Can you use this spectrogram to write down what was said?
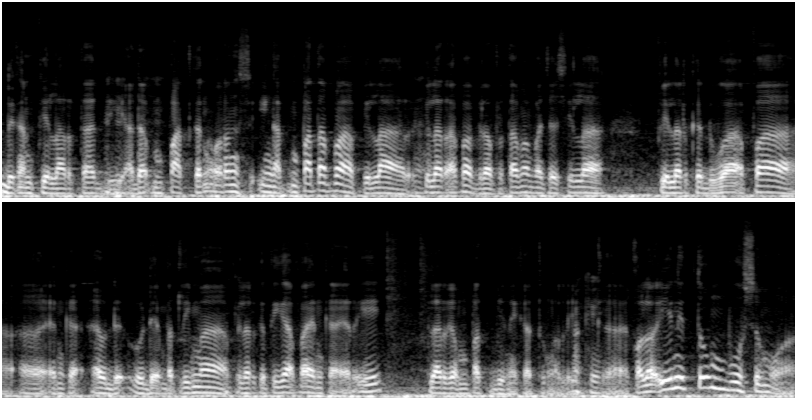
dengan pilar tadi. Ada empat kan orang ingat empat apa pilar. Pilar apa? Pilar pertama Pancasila. Pilar kedua apa? NK, UD, UD 45. Pilar ketiga apa? NKRI. Pilar keempat Bhinneka Tunggal Ika. Oke. Kalau ini tumbuh semua,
